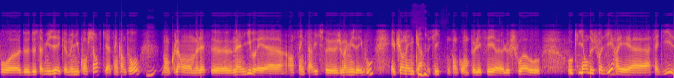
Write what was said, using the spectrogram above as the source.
pour euh, de, de s'amuser avec un menu confiance qui est à 50 euros. Donc là, on me laisse euh, main libre et euh, en cinq services, euh, je m'amuse avec vous. Et puis on a une carte aussi, donc on peut laisser euh, le choix au, au client de choisir et euh, à sa guise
